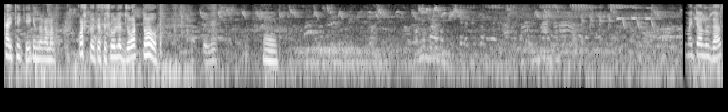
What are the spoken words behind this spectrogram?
খাই ঠিকই, কিন্তু আমার কষ্ট হইতেছে শরীরে জ্বর তো। হুম। আলুর গাছ।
